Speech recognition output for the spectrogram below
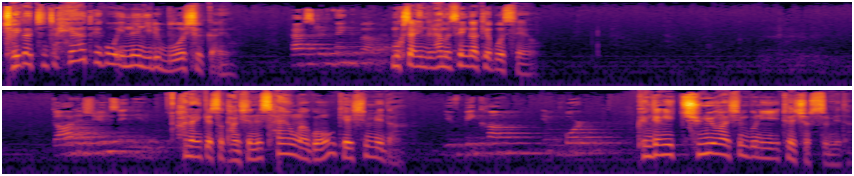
저희가 진짜 해야 되고 있는 일이 무엇일까요? 목사님들 한번 생각해 보세요. 하나님께서 당신을 사용하고 계십니다. 굉장히 중요하신 분이 되셨습니다.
